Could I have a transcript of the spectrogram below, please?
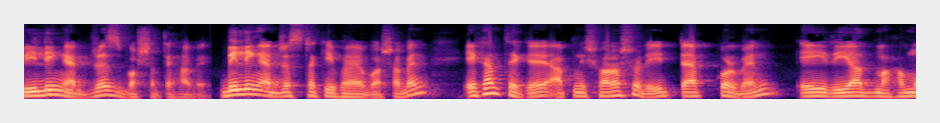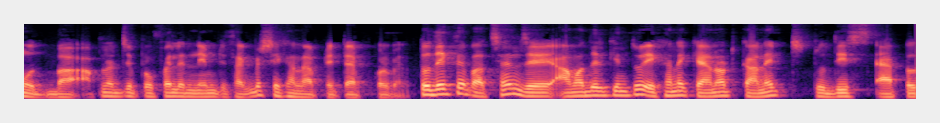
বিলিং অ্যাড্রেস বসাতে হবে। বিলিং অ্যাড্রেসটা কীভাবে বসাবেন? এখান থেকে আপনি সরাসরি ট্যাপ করবেন এই রিয়াদ মাহমুদ বা আপনার যে প্রোফাইলের নেমটি থাকবে, সেখানে আপনি ট্যাপ করবেন। তো দেখতে পাচ্ছেন যে আমাদের কিন্তু এখানে cannot connect to this Apple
